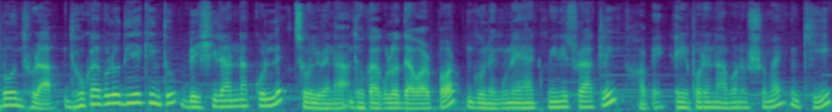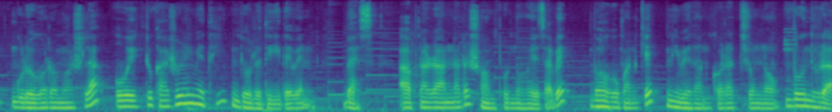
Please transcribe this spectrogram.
বন্ধুরা, ধোকাগুলো দিয়ে কিন্তু বেশি রান্না করলে চলবে না। ধোকাগুলো দেওয়ার পর গুনে গুনে এক মিনিট রাখলেই হবে। এরপরে নামানোর সময় ঘি, গুঁড়ো গরম মশলা ও একটু কাসুরি মেথি ডলে দিয়ে দেবেন। ব্যাস, আপনার রান্নাটা সম্পূর্ণ হয়ে যাবে ভগবানকে নিবেদন করার জন্য। বন্ধুরা,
